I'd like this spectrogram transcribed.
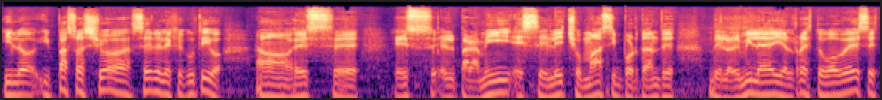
y lo y paso a yo a ser el ejecutivo. No, es, eh, es el, para mí es el hecho más importante de lo de Milei y el resto vos ves, es-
